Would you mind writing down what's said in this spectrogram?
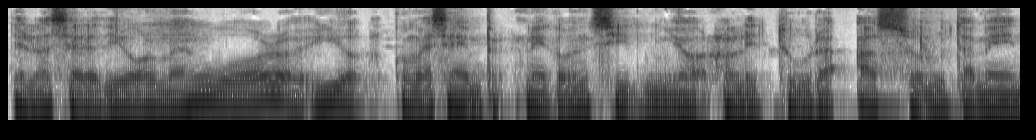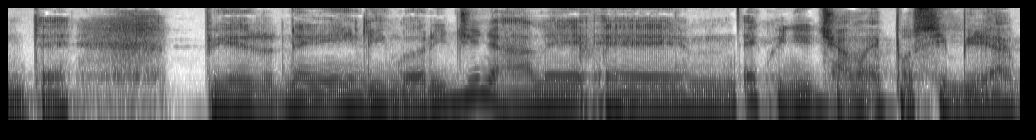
della serie di All Man War. Io, come sempre, ne consiglio la lettura assolutamente per, in lingua originale e, ehm, e, quindi diciamo è possibile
